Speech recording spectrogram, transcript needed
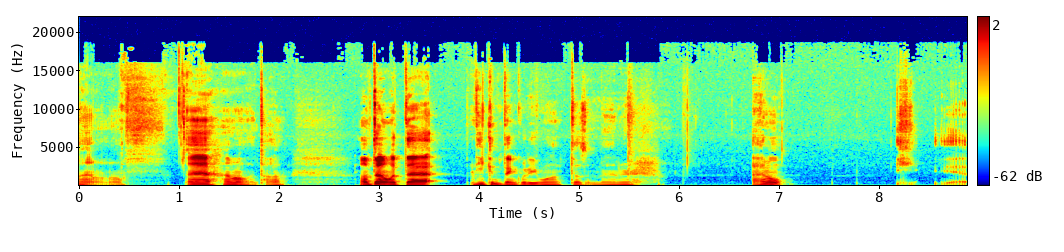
I don't know. Eh, I don't want to talk. I'm done with that. He can think what he wants. Doesn't matter. I don't. Yeah,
